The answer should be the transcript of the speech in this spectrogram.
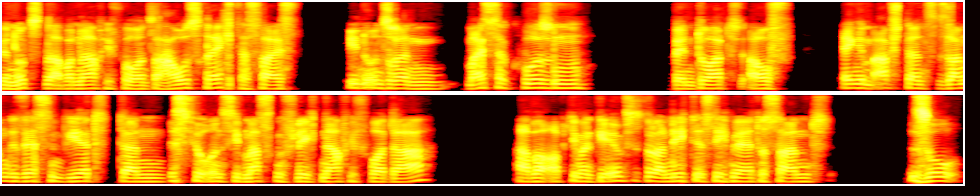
Wir nutzen aber nach wie vor unser Hausrecht. Das heißt, in unseren Meisterkursen, wenn dort auf engem Abstand zusammengesessen wird, dann ist für uns die Maskenpflicht nach wie vor da. Aber ob jemand geimpft ist oder nicht, ist nicht mehr interessant. So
